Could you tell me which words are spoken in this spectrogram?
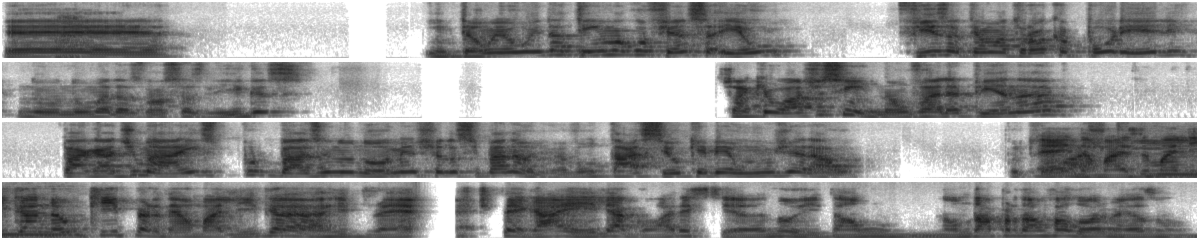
É, Então eu ainda tenho uma confiança. Eu fiz até uma troca por ele no- numa das nossas ligas. Só que eu acho assim, não vale a pena pagar demais por base no nome, achando assim, ah, não, ele vai voltar a ser o QB1 geral. Porque É, ainda mais que- uma liga não keeper, né? Uma liga redraft, pegar ele agora esse ano e dar um. Não dá para dar um valor mesmo.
